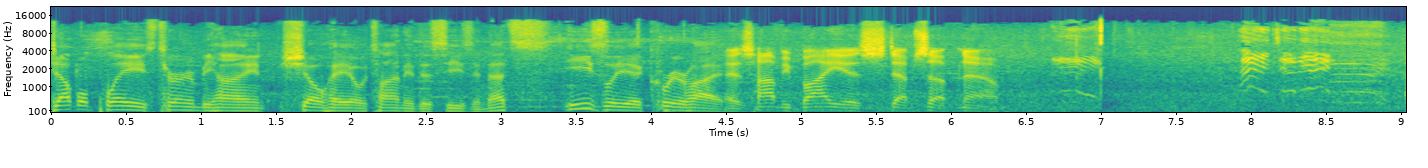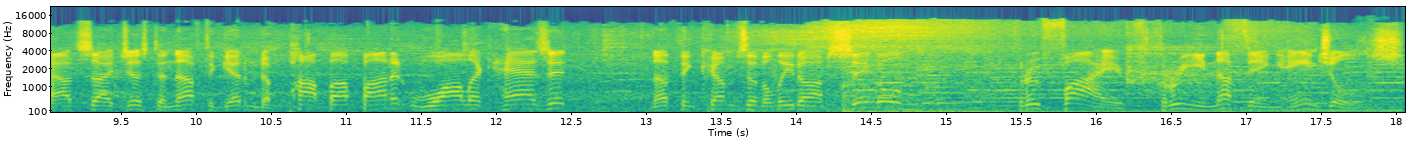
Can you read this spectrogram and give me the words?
double plays turning behind Shohei Ohtani this season. That's easily a career high. As Javi Baez steps up now. Outside just enough to get him to pop up on it. Wallach has it. Nothing comes to the leadoff single. Through five, three nothing Angels.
